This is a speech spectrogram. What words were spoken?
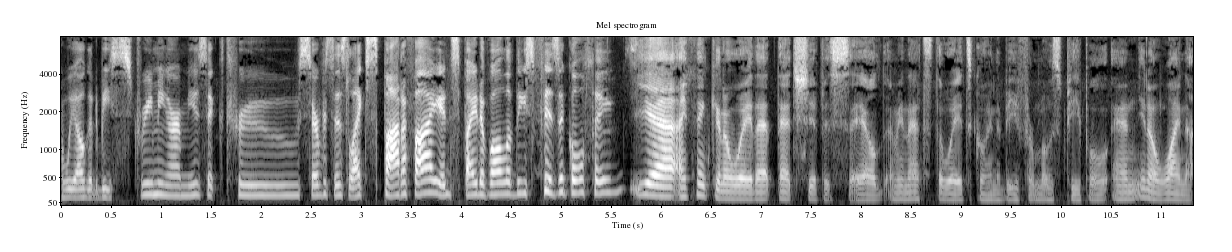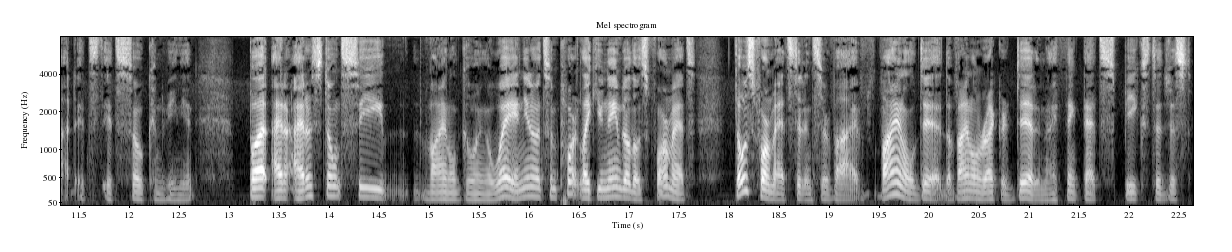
are we all going to be streaming our music through services like Spotify in spite of all of these physical things? Yeah, I think in a way that that ship has sailed. I mean, that's the way it's going to be for most people, and you know why not? It's it's so convenient. But I, I just don't see vinyl going away. And you know, it's important. Like you named all those formats those formats didn't survive. Vinyl did. The vinyl record did, and I think that speaks to just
